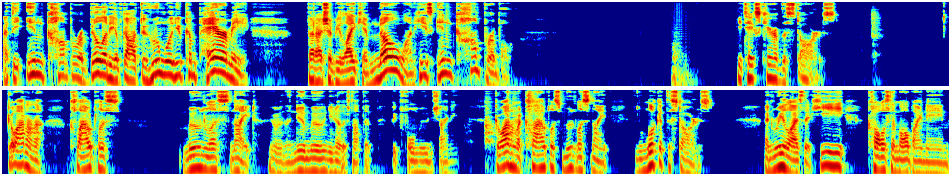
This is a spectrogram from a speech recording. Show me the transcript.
at the incomparability of God. To whom will you compare me that I should be like him? No one. He's incomparable. He takes care of the stars. Go out on a cloudless, moonless night. You know, the new moon, you know, there's not the big full moon shining. Go out on a cloudless, moonless night and look at the stars and realize that he calls them all by name,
